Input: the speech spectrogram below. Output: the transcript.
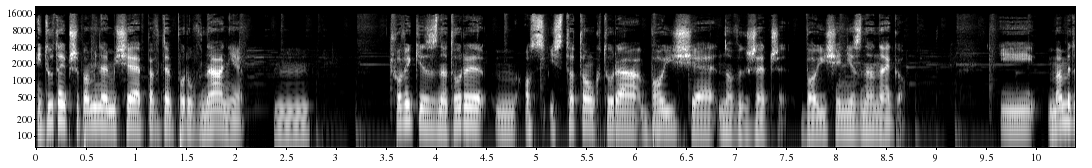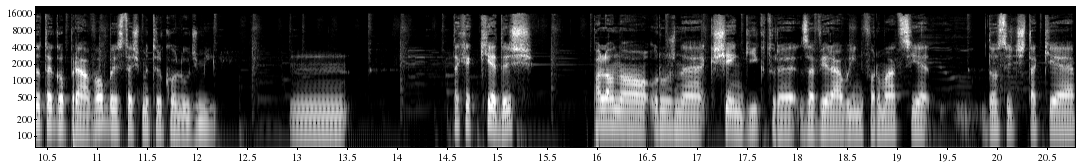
I tutaj przypomina mi się pewne porównanie. Mm, człowiek jest z natury mm, istotą, która boi się nowych rzeczy, boi się nieznanego. I mamy do tego prawo, bo jesteśmy tylko ludźmi. Tak jak kiedyś palono różne księgi, które zawierały informacje dosyć takie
